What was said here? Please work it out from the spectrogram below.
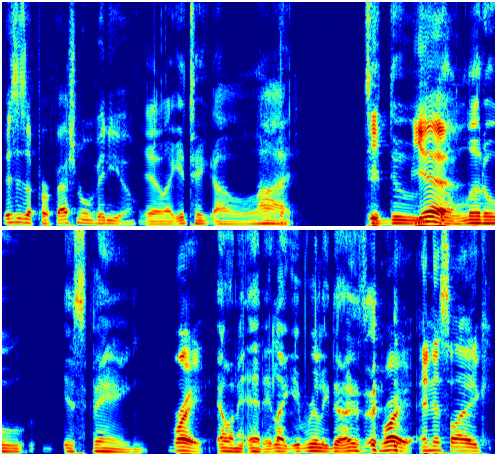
this is a professional video. Yeah, like it take a lot to Y- do yeah. the littlest thing Right, on the edit. Like it really does. right, and it's like.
